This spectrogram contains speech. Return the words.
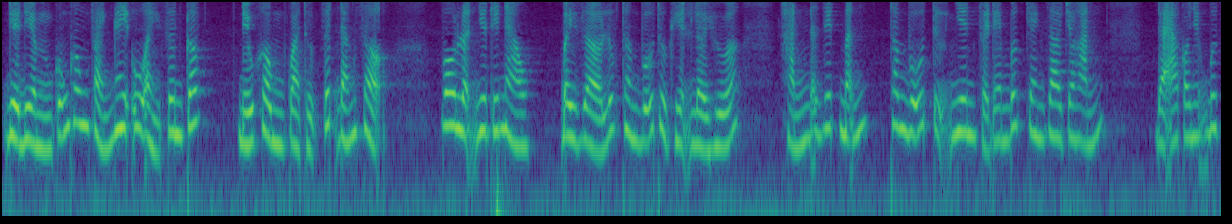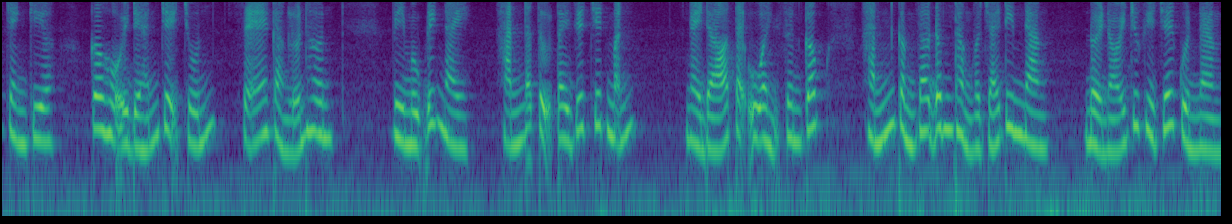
Địa điểm cũng không phải ngay u ảnh Sơn Cốc, nếu không quả thực rất đáng sợ. Vô luận như thế nào, bây giờ lúc Thâm Vũ thực hiện lời hứa, hắn đã giết Mẫn, Thâm Vũ tự nhiên phải đem bức tranh giao cho hắn. Đã có những bức tranh kia, cơ hội để hắn chạy trốn sẽ càng lớn hơn. Vì mục đích này, hắn đã tự tay giết chết Mẫn. Ngày đó tại U ảnh Sơn Cốc, hắn cầm dao đâm thẳng vào trái tim nàng. Lời nói trước khi chết của nàng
